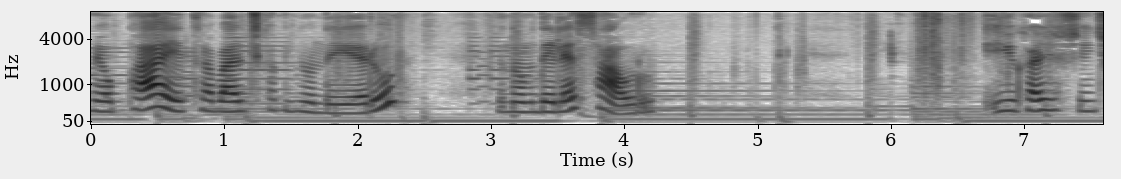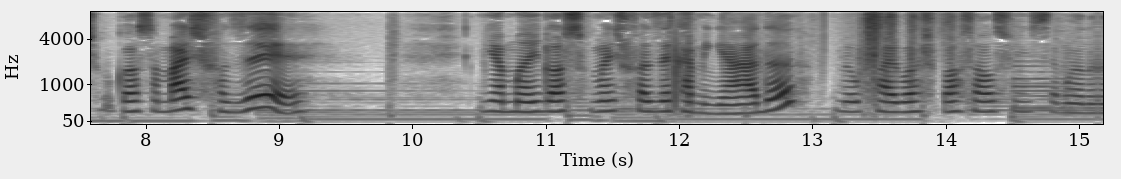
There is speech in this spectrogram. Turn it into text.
meu pai trabalha de caminhoneiro. O nome dele é Sauro. E o que a gente gosta mais de fazer? Minha mãe gosta mais de fazer caminhada. Meu pai gosta de passar os fins de semana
